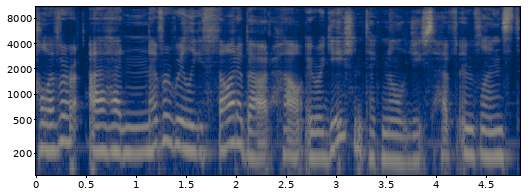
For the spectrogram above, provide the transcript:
However, I had never really thought about how irrigation technologies have influenced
